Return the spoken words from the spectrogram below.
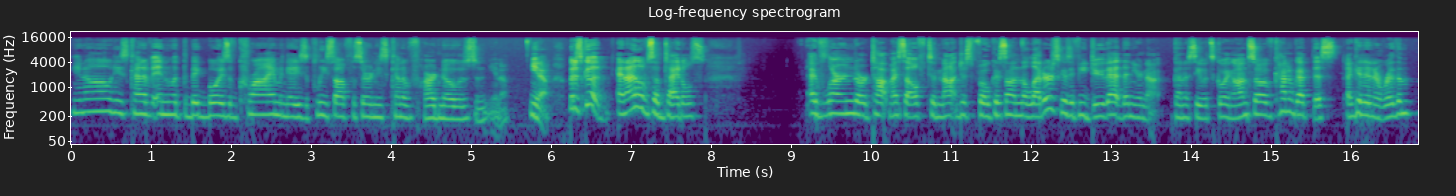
You know, he's kind of in with the big boys of crime, and yet he's a police officer, and he's kind of hard nosed, and you know, you know. But it's good, and I love subtitles. I've learned or taught myself to not just focus on the letters because if you do that, then you're not gonna see what's going on. So I've kind of got this. I get in a rhythm.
